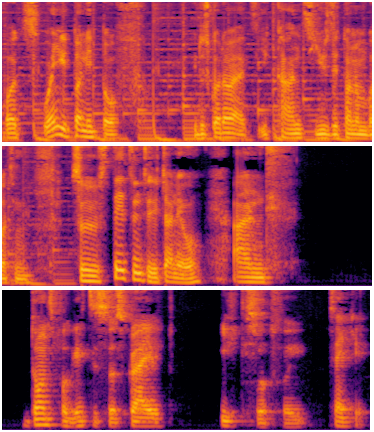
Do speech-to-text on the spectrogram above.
but when you turn it off, you discover that you can't use the turn on button. So stay tuned to the channel and don't forget to subscribe if this works for you. Thank you.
